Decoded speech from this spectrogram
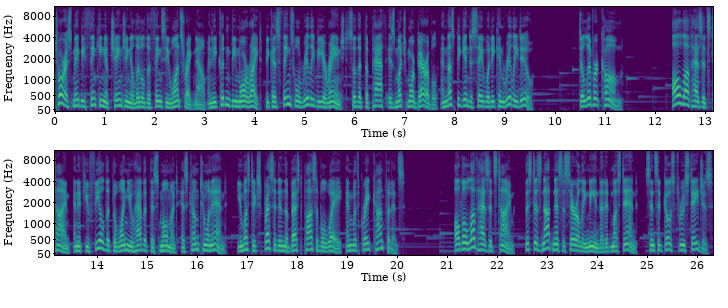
Taurus may be thinking of changing a little the things he wants right now, and he couldn't be more right because things will really be arranged so that the path is much more bearable and thus begin to say what he can really do. Deliver calm. All love has its time, and if you feel that the one you have at this moment has come to an end, you must express it in the best possible way and with great confidence. Although love has its time, this does not necessarily mean that it must end, since it goes through stages.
